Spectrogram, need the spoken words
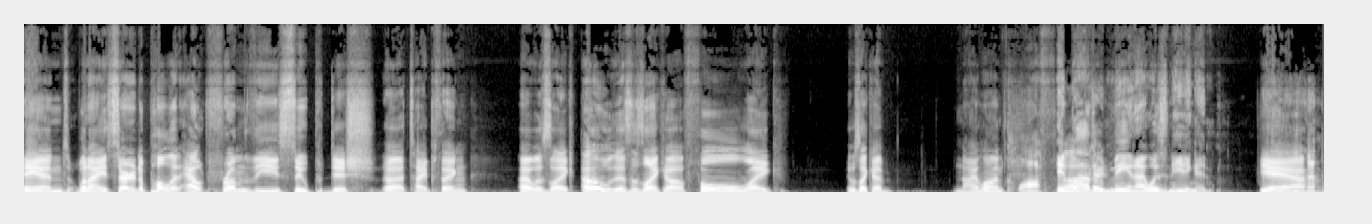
And when I started to pull it out from the soup dish uh, type thing, I was like, oh, this is like a full like it was like a nylon cloth. It Okay. bothered me, and I wasn't eating it. Yeah,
